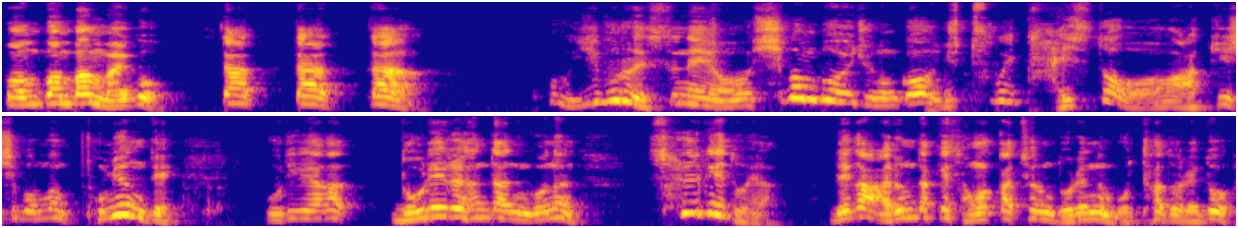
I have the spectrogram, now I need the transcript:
뻔뻔뻔 말고 따따따 어, 입으로 레슨해요. 시범 보여주는 거 유튜브에 다 있어. 악기 시범은 보면 돼. 우리가 노래를 한다는 거는 설계도야. 내가 아름답게 성악가처럼 노래는 못하더라도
